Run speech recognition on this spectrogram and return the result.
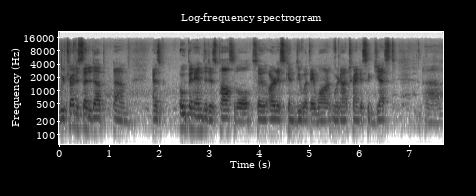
we've tried to set it up um, as open ended as possible so artists can do what they want. We're not trying to suggest uh,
